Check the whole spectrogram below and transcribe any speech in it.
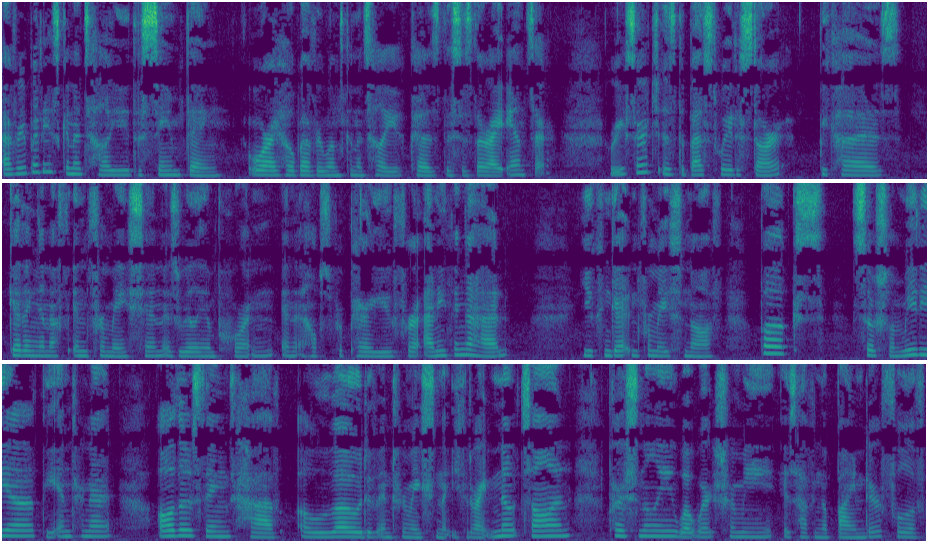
everybody's going to tell you the same thing, or I hope everyone's going to tell you because this is the right answer. Research is the best way to start because getting enough information is really important and it helps prepare you for anything ahead. You can get information off books, social media, the internet. All those things have a load of information that you could write notes on. Personally, what works for me is having a binder full of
